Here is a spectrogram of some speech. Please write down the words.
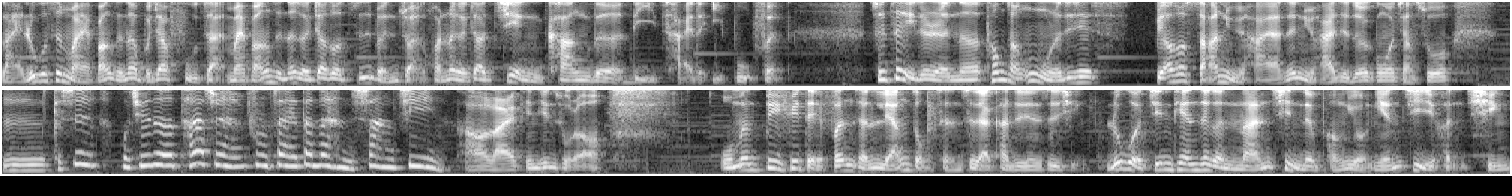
来，如果是买房子，那不叫负债，买房子那个叫做资本转换，那个叫健康的理财的一部分。所以这里的人呢，通常问我的这些，不要说傻女孩啊，这些女孩子都会跟我讲说，嗯，可是我觉得他虽然负债，但他很上进。好，来听清楚了哦。我们必须得分成两种层次来看这件事情。如果今天这个男性的朋友年纪很轻，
